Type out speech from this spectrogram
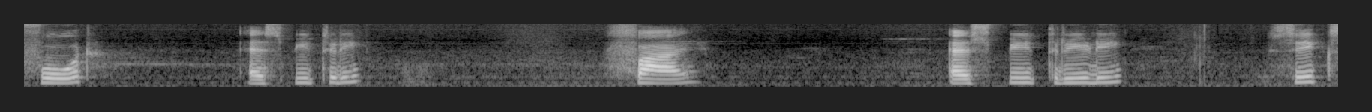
four S P three five S P three D six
